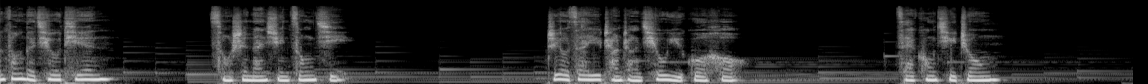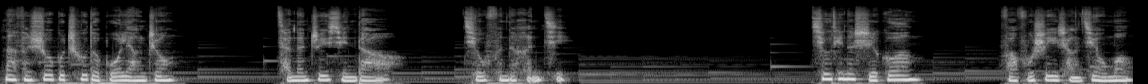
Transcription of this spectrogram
南方的秋天总是难寻踪迹，只有在一场场秋雨过后，在空气中那份说不出的薄凉中，才能追寻到秋分的痕迹。秋天的时光，仿佛是一场旧梦，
